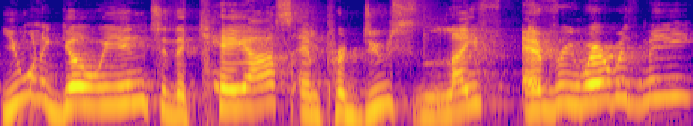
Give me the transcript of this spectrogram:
You want to go into the chaos and produce life everywhere with me?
